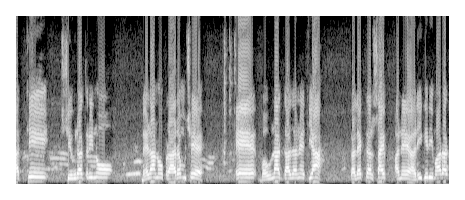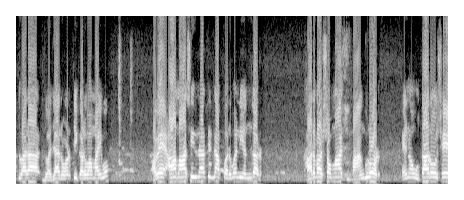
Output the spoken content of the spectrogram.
આજથી શિવરાત્રિનો મેળાનો પ્રારંભ છે. એ ભવનાથ દાદાને ત્યાં કલેક્ટર સાહેબ અને હરિગીરી મહારાજ દ્વારા ધ્વજારોહણથી કરવામાં આવ્યો. હવે આ મહાશિવરાત્રિના પર્વની અંદર ખારવા સમાજ માંગરોળ એનો ઉતારો છે.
